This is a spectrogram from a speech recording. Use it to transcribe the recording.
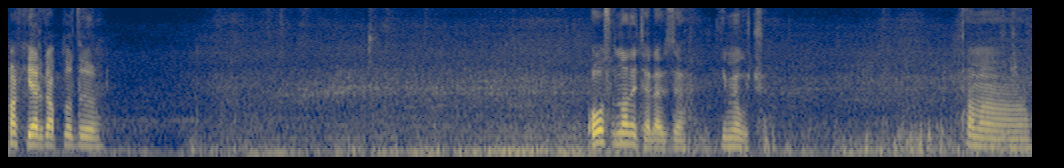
Bak yer kapladı. Olsun da yeterler bize. Yemek için. Tamam.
